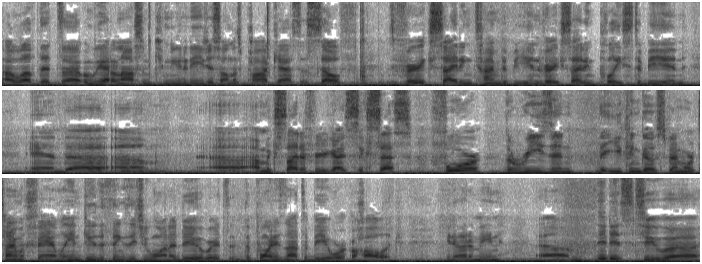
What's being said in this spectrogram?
I love that uh, we got an awesome community just on this podcast itself. It's a very exciting time to be in, very exciting place to be in, and uh, um, uh, I'm excited for your guys' success for the reason that you can go spend more time with family and do the things that you want to do. the point is not to be a workaholic. You know what I mean? Um, it is to uh,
